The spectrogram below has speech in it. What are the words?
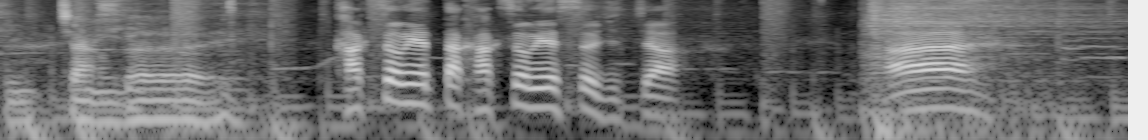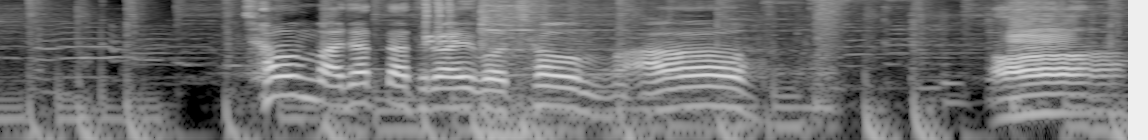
김장거리. 각성했다, 각성했어, 진짜. 아. 처음 맞았다, 드라이버, 처음. 아우. 아.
